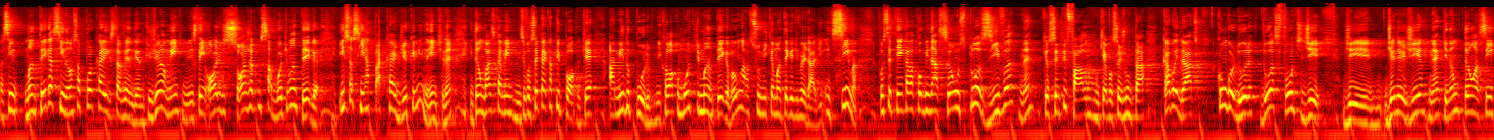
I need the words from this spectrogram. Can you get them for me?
Assim, manteiga assim, não essa porcaria que está vendendo, que geralmente eles têm óleo de soja com sabor de manteiga. Isso assim é ataque cardíaco iminente, né? Então, basicamente, se você pega a pipoca, que é amido puro, e coloca um monte de manteiga, vamos assumir que é manteiga de verdade, em cima você tem aquela combinação explosiva, né? Que eu sempre falo, que é você juntar carboidratos com gordura, duas fontes de, de, de energia, né? Que não estão assim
